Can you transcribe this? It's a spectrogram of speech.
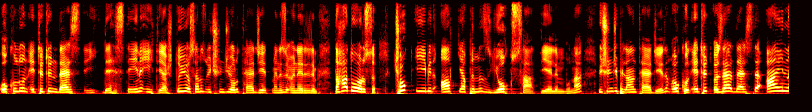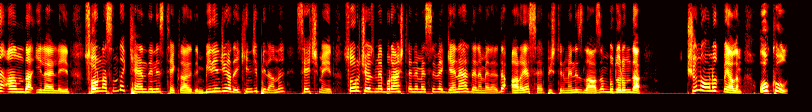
okulun, etütün ders desteğine ihtiyaç duyuyorsanız üçüncü yolu tercih etmenizi öneririm. Daha doğrusu çok iyi bir altyapınız yoksa diyelim buna. Üçüncü planı tercih edin. Okul, etüt, özel derste aynı anda ilerleyin. Sonrasında kendiniz tekrar edin. Birinci ya da ikinci planı seçmeyin. Soru çözme, branş denemesi ve genel denemeleri de araya serpiştirmeniz lazım bu durumda. Şunu unutmayalım. Okul,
